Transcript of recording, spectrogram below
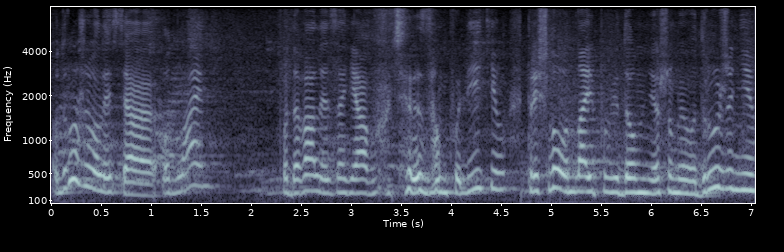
Одружувалися онлайн, подавали заяву через замполітів. Прийшло онлайн повідомлення, що ми одружені.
